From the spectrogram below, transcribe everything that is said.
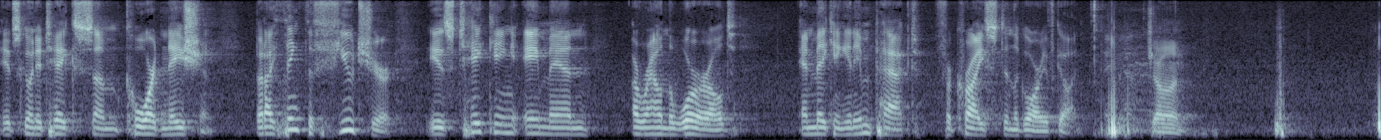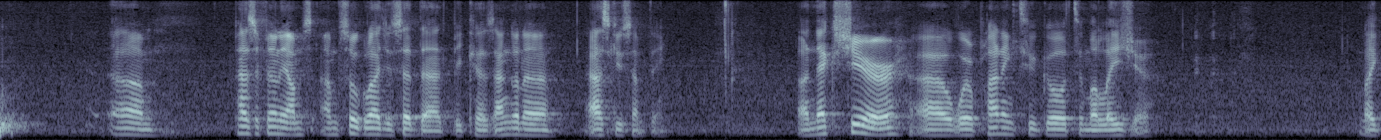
It's going to take some coordination. But I think the future is taking Amen around the world and making an impact for Christ and the glory of God. Amen. John. Um, Pastor Finley, I'm, I'm so glad you said that because I'm going to ask you something. Uh, next year, uh, we're planning to go to Malaysia. Like,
